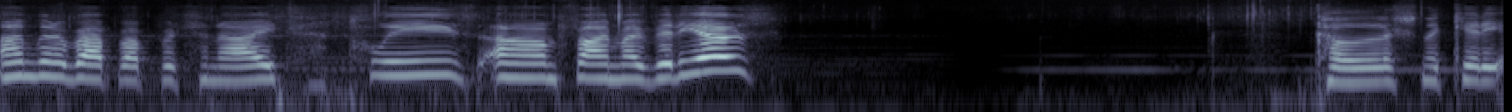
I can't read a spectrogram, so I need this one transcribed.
I'm going to wrap up for tonight. Please um, find my videos. Kalishna Kitty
